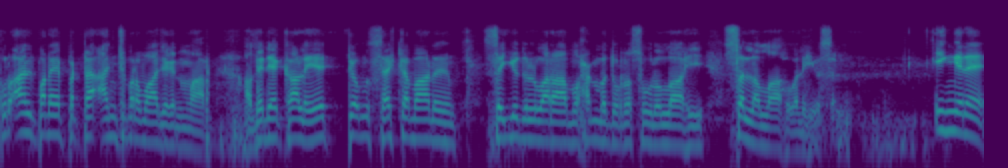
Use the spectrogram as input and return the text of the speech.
ഖുർആനിൽ പറയപ്പെട്ട അഞ്ച് പ്രവാചകന്മാർ. അതിനേക്കാൾ ഏറ്റവും ശ്രേഷ്ഠമാണ് സയ്യിദുൽ വറ മുഹമ്മദുർ റസൂലുള്ളാഹി സല്ലല്ലാഹു അലൈഹി വസല്ലം. ഇങ്ങനെ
